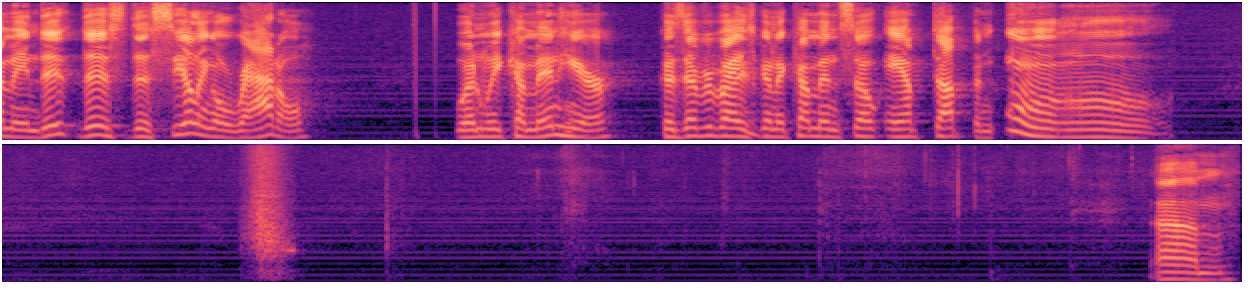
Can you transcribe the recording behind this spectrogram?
I mean, this, this the ceiling will rattle when we come in here because everybody's going to come in so amped up and. Ooh. Um,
